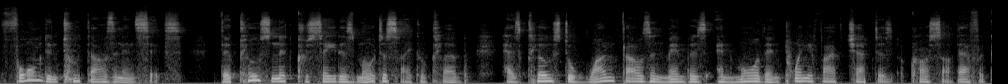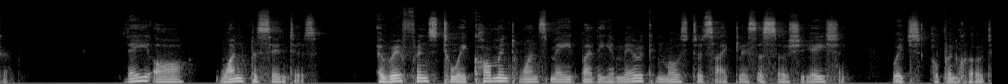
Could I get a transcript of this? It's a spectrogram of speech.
Formed in 2006, the close-knit Crusaders Motorcycle Club has close to 1,000 members and more than 25 chapters across South Africa. They are one percenters, a reference to a comment once made by the American Motorcyclists Association, which, open quote,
